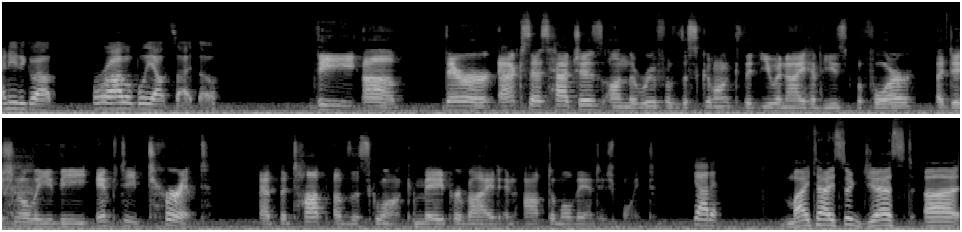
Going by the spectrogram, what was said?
I need to go out, probably outside though. The uh, there are access hatches on the roof of the squonk that you and I have used before. Additionally, the empty turret at the top of the squonk may provide an optimal vantage point. Got it. Might I suggest uh,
